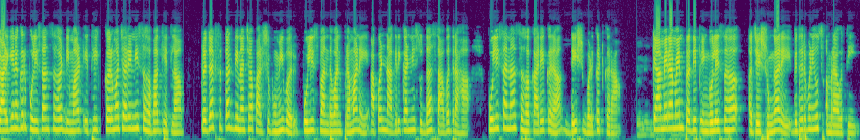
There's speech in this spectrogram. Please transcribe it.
गाडगेनगर पोलिसांसह डीमार्ट येथील कर्मचाऱ्यांनी सहभाग घेतला. प्रजासत्ताक दिनाच्या पार्श्वभूमीवर पोलीस बांधवांप्रमाणे आपण नागरिकांनी सुद्धा सावध राहा. पोलिसांना सहकार्य करा देश बडकट करा. कॅमेरामॅन प्रदीप इंगोलेसह अजय शृंगारे विदर्भ न्यूज अमरावती.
